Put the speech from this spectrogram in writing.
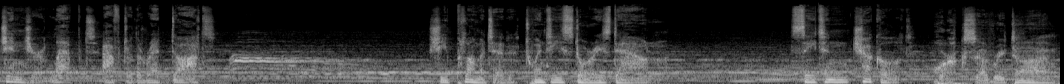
Ginger leapt after the red dot. She plummeted 20 stories down. Satan chuckled. Works every time.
